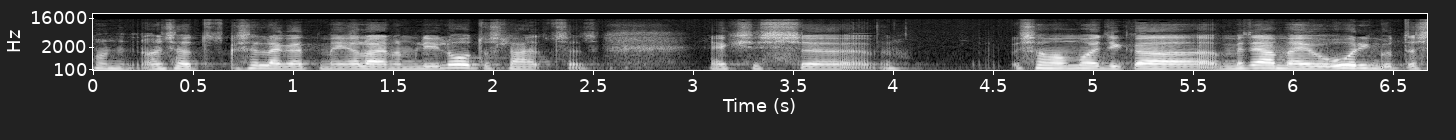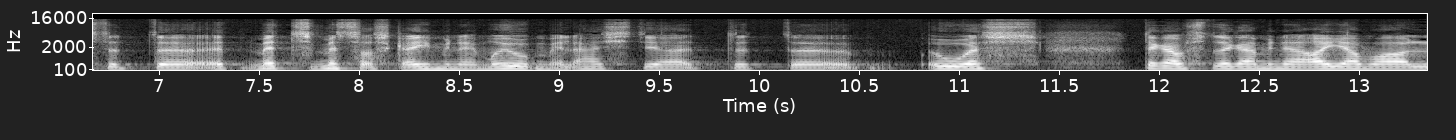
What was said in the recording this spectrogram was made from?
on, on seotud ka sellega, et me ei ole enam nii looduslähedased ehk siis noh, samamoodi ka me teame ju uuringutest, et, et mets, metsas käimine mõjub meile hästi ja et, et õues tegevuste tegemine, aiamaal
